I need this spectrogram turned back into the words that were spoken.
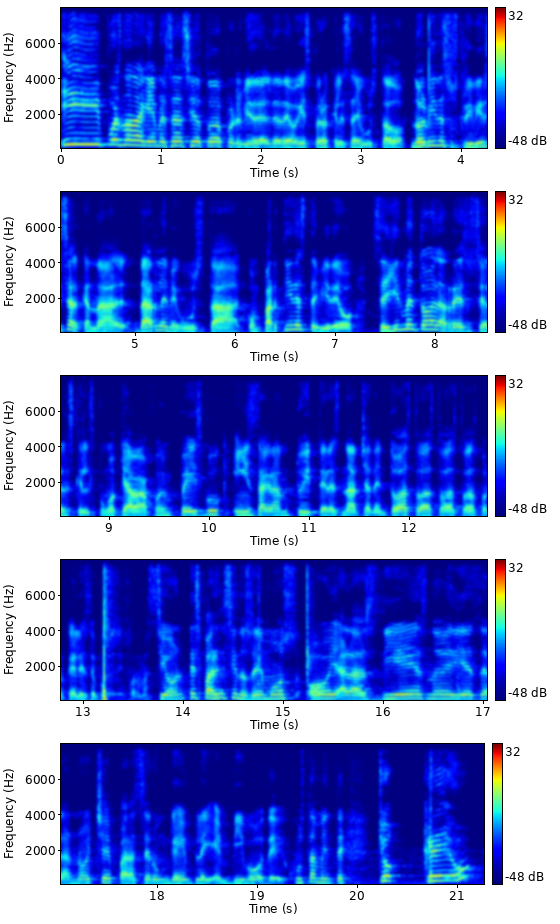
Y pues nada gamers, eso ha sido todo por el video del día de hoy, espero que les haya gustado. No olviden suscribirse al canal, darle me gusta, compartir este video, seguirme en todas las redes sociales que les pongo aquí abajo, en Facebook, Instagram, Twitter, Snapchat, en todas, todas, todas, todas, porque ahí les estoy poniendo información. ¿Les parece si nos vemos hoy a las 10, 9, 10 de la noche para hacer un gameplay en vivo de justamente, yo creo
